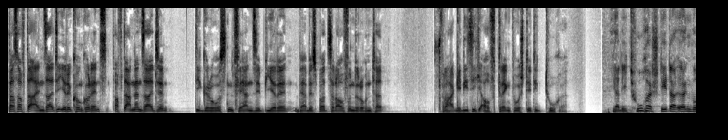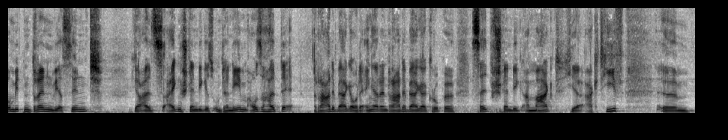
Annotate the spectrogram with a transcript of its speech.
Das auf der einen Seite Ihre Konkurrenz, auf der anderen Seite die großen Fernsehbiere, Werbespots rauf und runter. Frage, die sich aufdrängt, wo steht die Tucher? Ja, die Tucher steht da irgendwo mittendrin. Wir sind ja als eigenständiges Unternehmen außerhalb der Radeberger oder engeren Radeberger Gruppe selbstständig am Markt hier aktiv. Ähm,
